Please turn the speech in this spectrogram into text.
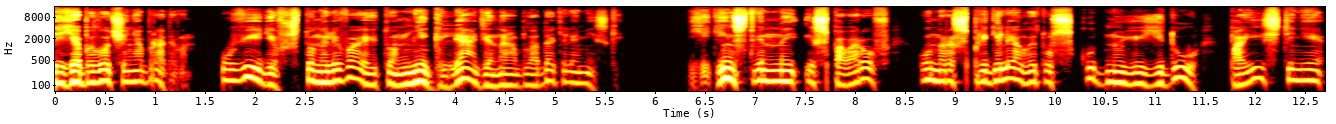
И я был очень обрадован, увидев, что наливает он, не глядя на обладателя миски. Единственный из поваров, он распределял эту скудную еду, поистине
